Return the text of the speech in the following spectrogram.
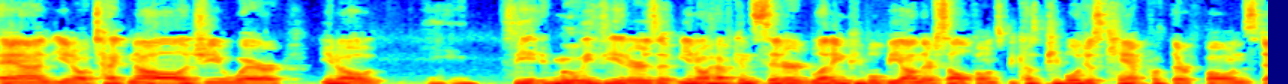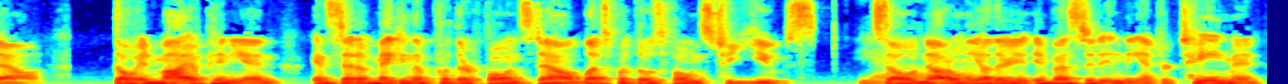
and you know technology where you know the movie theaters you know have considered letting people be on their cell phones because people just can't put their phones down so, in my opinion, instead of making them put their phones down, let's put those phones to use. Yeah. So, not only are they invested in the entertainment,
